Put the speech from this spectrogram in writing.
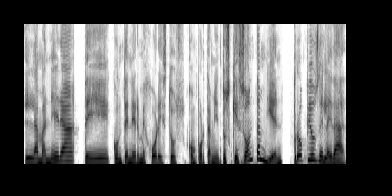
la manera de contener mejor estos comportamientos que son también propios de la edad.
